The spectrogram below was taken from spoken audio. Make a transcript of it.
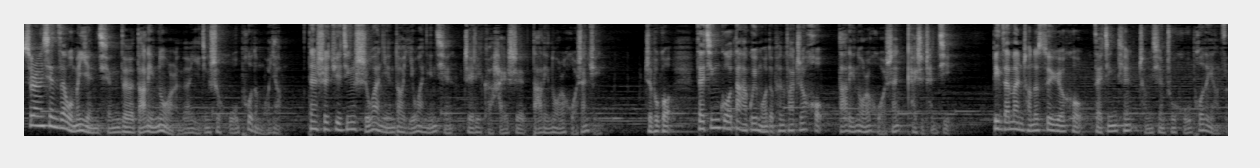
虽然现在我们眼前的达里诺尔呢已经是湖泊的模样，但是距今十万年到一万年前，这里可还是达里诺尔火山群。只不过在经过大规模的喷发之后，达里诺尔火山开始沉寂，并在漫长的岁月后，在今天呈现出湖泊的样子。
